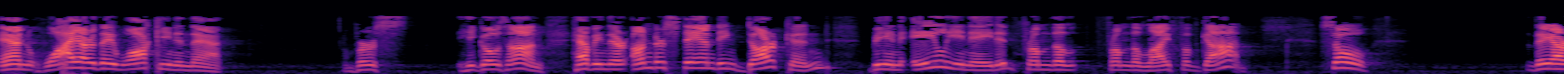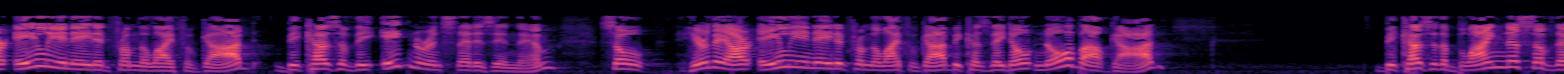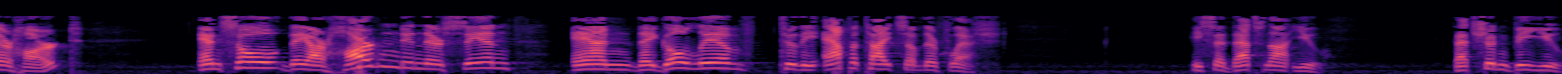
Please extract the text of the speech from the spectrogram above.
And why are they walking in that? verse, he goes on, having their understanding darkened, being alienated from the, from the life of God. So, they are alienated from the life of God because of the ignorance that is in them. So, here they are alienated from the life of God because they don't know about God, because of the blindness of their heart, and so they are hardened in their sin and they go live to the appetites of their flesh. He said, That's not you. That shouldn't be you.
